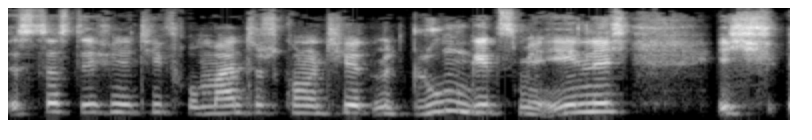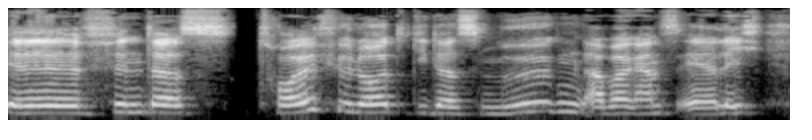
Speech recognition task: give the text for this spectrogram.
ist das definitiv romantisch konnotiert. Mit Blumen geht's mir ähnlich. Ich äh, finde das toll für Leute, die das mögen, aber ganz ehrlich,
